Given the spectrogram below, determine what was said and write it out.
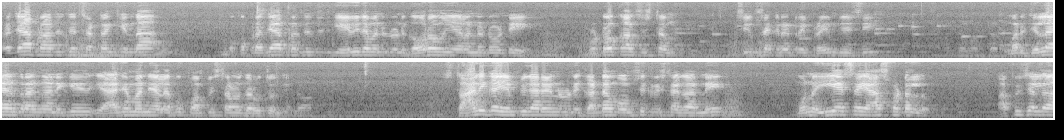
ప్రజాప్రాతినిధ్య చట్టం కింద ఒక ప్రజాప్రతినిధికి ఏ విధమైనటువంటి గౌరవం ఇవ్వాలన్నటువంటి protocol system chief secretary frame చేసి మరి జిల్లా యంత్రాంగానికి యాజమాన్యాలకు పంపిస్తడం జరుగుతుంది. స్థానిక ఎంపీ గారైనటువంటి గడ్డం వంశీకృష్ణ గారిని మొన్న ఈఎస్ఐ హాస్పిటల్ అఫీషియల్గా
